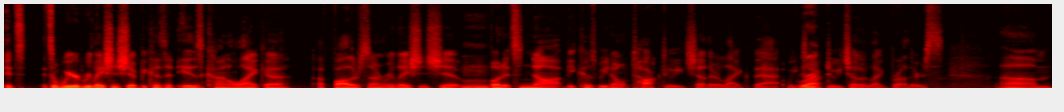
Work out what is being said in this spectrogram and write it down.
it's it's a weird relationship because it is kind of like a a father son relationship, Mhm. but it's not because we don't talk to each other like that. We Right. talk to each other like brothers. Um,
